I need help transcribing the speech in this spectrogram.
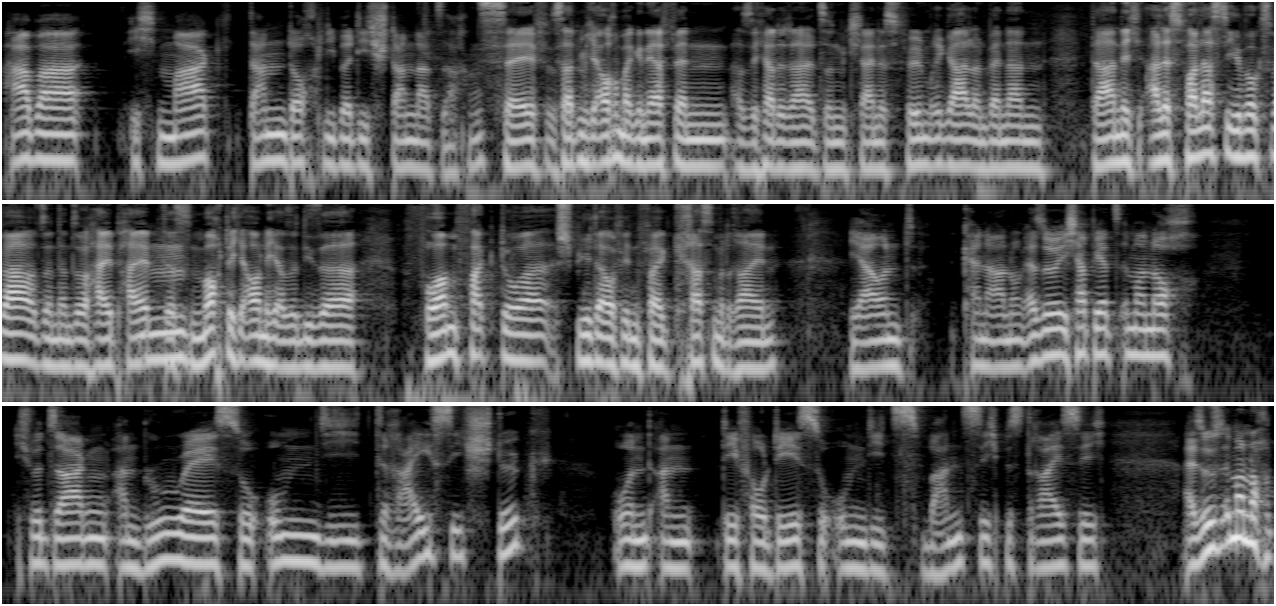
Aber ich mag dann doch lieber die Standardsachen. Safe. Es hat mich auch immer genervt, wenn, also ich hatte dann halt so ein kleines Filmregal und wenn dann da nicht alles voller Steelbooks war, sondern so halb halb, das mochte ich auch nicht. Also dieser Formfaktor spielt da auf jeden Fall krass mit rein. Ja, und keine Ahnung. Also ich habe jetzt immer noch, ich würde sagen, an Blu-rays so um die 30 Stück und an DVDs so um die 20 bis 30. Also ist immer noch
